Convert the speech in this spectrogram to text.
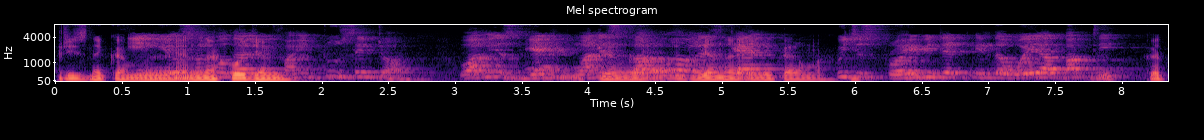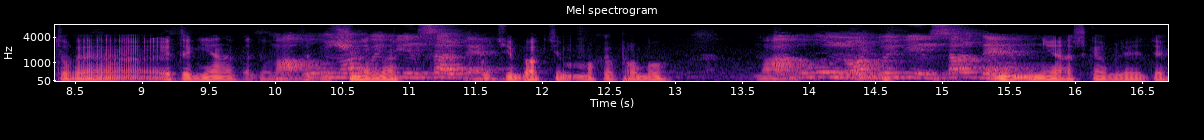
признака мы находим. Первое — гьяна или карма, которая, это гьяна, которая запрещена на пути бхакти Махапрабху. Не оскорбляет их.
